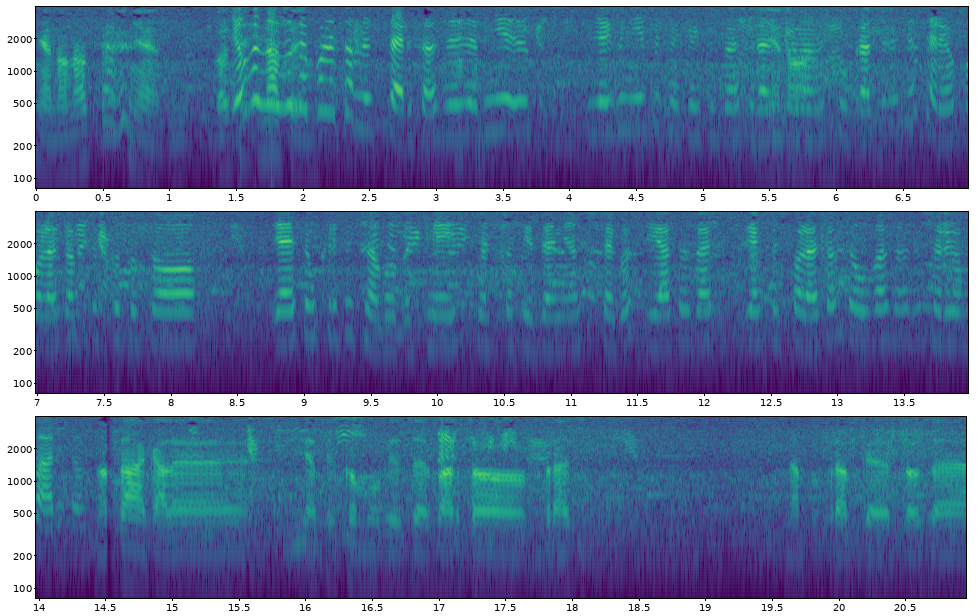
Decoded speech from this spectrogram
Nie, no nas też nie. Ja Znaczy, uważam, że polecamy z serca, że nie, jakby nie jesteśmy jakimiś influencerami, Nie no. mamy współpracę, więc ja serio polecam wszystko to, co... Ja jestem krytyczna wobec miejsc, na przykład jedzenia czy czegoś i ja to tak, jak coś polecam, to uważam, że serio warto. No tak, ale ja tylko mówię, że warto brać na poprawkę to, że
